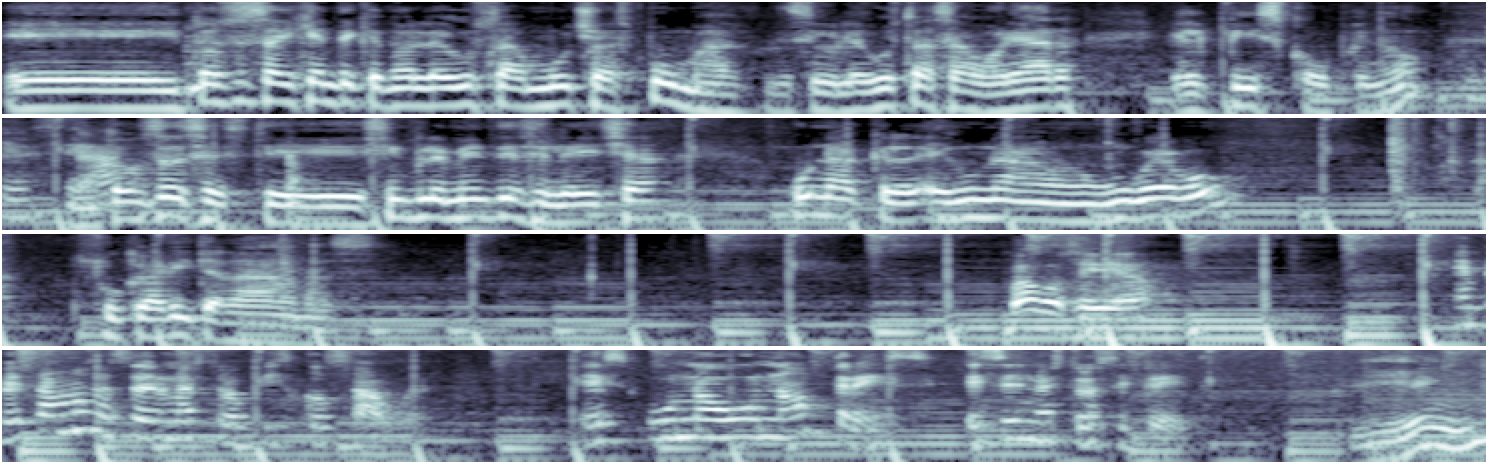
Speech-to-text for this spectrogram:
Eh, entonces hay gente que no le gusta mucho espuma, le gusta saborear el pisco, pues, ¿no? Entonces este, simplemente se le echa una, una, un huevo, su clarita nada más. Vamos allá. Empezamos a hacer nuestro pisco sour. Es 113, ese es nuestro secreto. Bien.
